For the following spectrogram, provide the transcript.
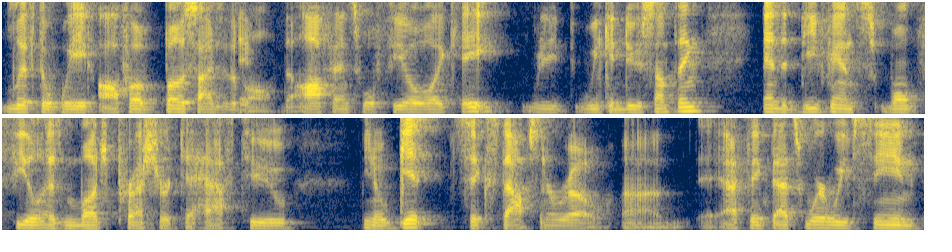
lift a weight off of both sides of the ball. The offense will feel like, hey, we we can do something, and the defense won't feel as much pressure to have to, you know, get six stops in a row. Um, I think that's where we've seen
